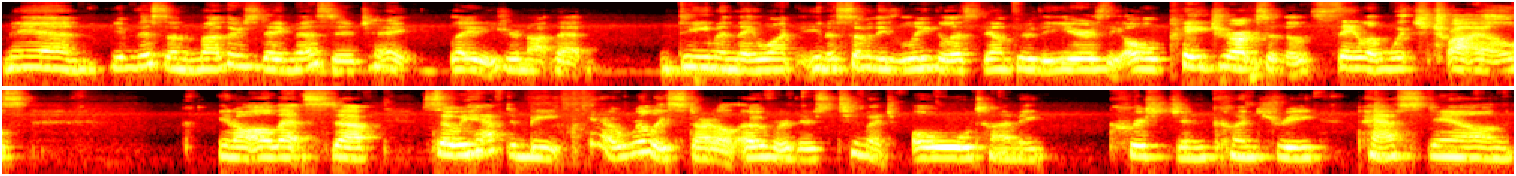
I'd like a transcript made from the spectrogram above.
man, give this on Mother's Day message. Hey, ladies, you're not that demon they want. You know, some of these legalists down through the years, the old patriarchs of the Salem witch trials, you know, all that stuff. So we have to be, you know, really start all over. There's too much old timey Christian country passed down,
